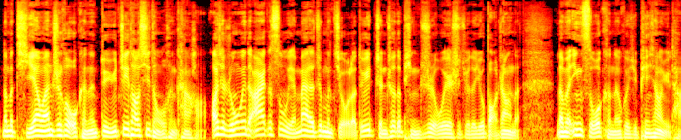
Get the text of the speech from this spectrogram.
那么体验完之后，我可能对于这套系统我很看好。而且荣威的 RX 五也卖了这么久了，对于整车的品质我也是觉得有保障的。那么因此我可能会去偏向于它。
